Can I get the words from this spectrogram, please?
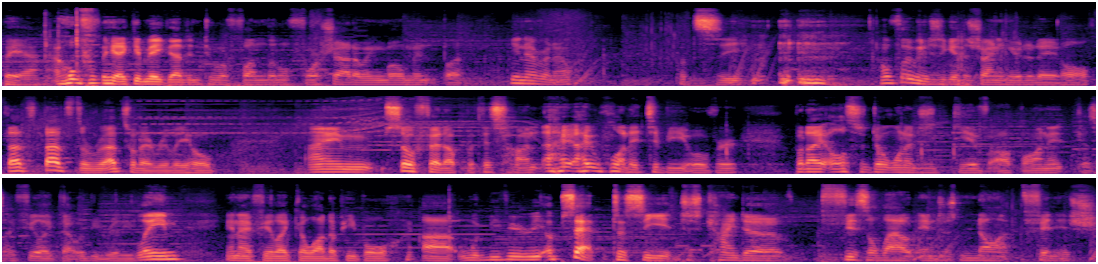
but yeah, hopefully I can make that into a fun little foreshadowing moment, but you never know. Let's see. hopefully we just get the shiny here today at all. That's that's the that's what I really hope. I'm so fed up with this hunt. I, I want it to be over, but I also don't want to just give up on it because I feel like that would be really lame, and I feel like a lot of people uh, would be very upset to see it just kind of fizzle out and just not finish.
